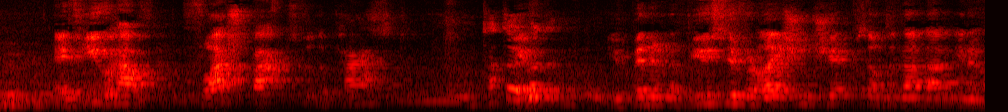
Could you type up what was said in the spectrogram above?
hmm. If you have flashbacks to the past, hmm you've been in an abusive relationship, something like that, you know,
